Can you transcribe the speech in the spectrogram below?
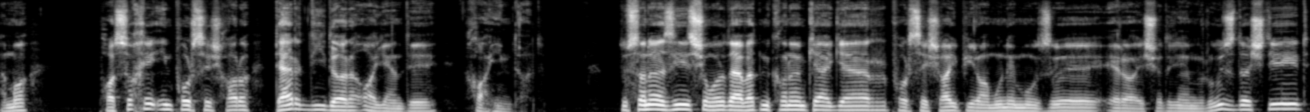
اما پاسخ این پرسش ها را در دیدار آینده خواهیم داد. دوستان عزیز شما رو دعوت می‌کنم که اگر پرسش های پیرامون موضوع ارائه شده امروز داشتید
